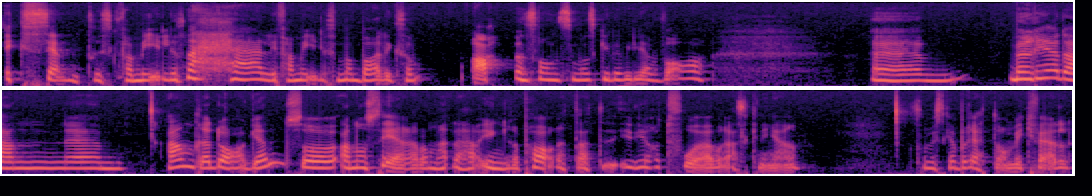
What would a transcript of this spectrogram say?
excentrisk familj, en sån här härlig familj som man bara liksom, ja, en sån som man skulle vilja vara. Ehm, men redan ehm, andra dagen så annonserar de här, det här yngre paret att vi har två överraskningar som vi ska berätta om ikväll.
